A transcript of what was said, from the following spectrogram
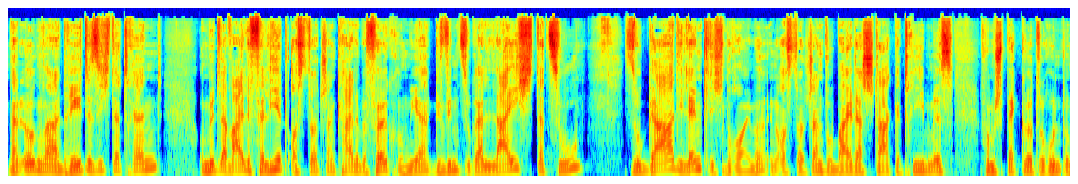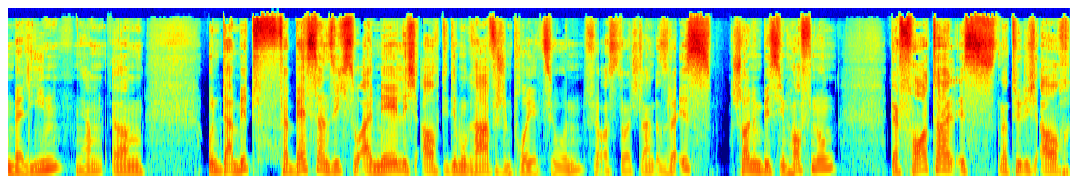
Dann irgendwann drehte sich der Trend und mittlerweile verliert Ostdeutschland keine Bevölkerung mehr, gewinnt sogar leicht dazu, sogar die ländlichen Räume in Ostdeutschland, wobei das stark getrieben ist vom Speckgürtel rund um Berlin. Ja, ähm, und damit verbessern sich so allmählich auch die demografischen Projektionen für Ostdeutschland. Also da ist schon ein bisschen Hoffnung. Der Vorteil ist natürlich auch,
